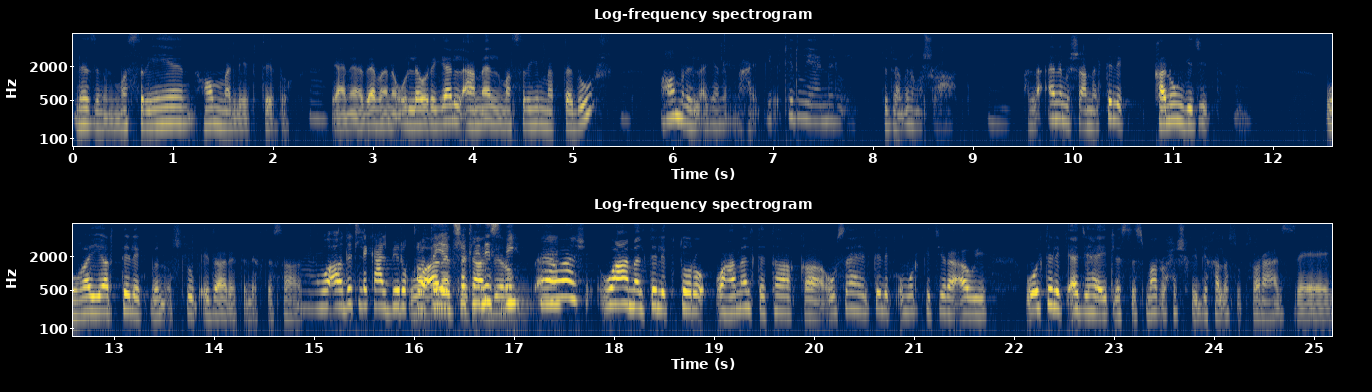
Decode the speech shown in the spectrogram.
لازم المصريين هم اللي يبتدوا. يعني أنا دايما أقول لو رجال الأعمال المصريين ما ابتدوش عمر الأجانب ما هيبتدوا يبتدوا يعملوا إيه؟ يبتدوا يعملوا مشروعات. هلا أنا مش عملت لك قانون جديد. وغيرت لك من أسلوب إدارة الاقتصاد. وقضيت لك على البيروقراطية بشكل نسبي. آه ماشي. وعملت لك طرق وعملت طاقة وسهلت لك أمور كتيرة قوي. وقلت لك أدي هيئة الاستثمار روحي شوفي بيخلصوا بسرعة إزاي.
